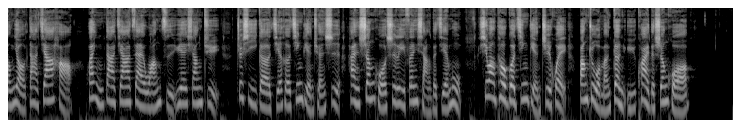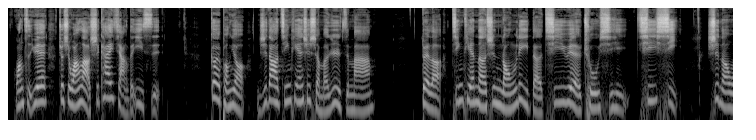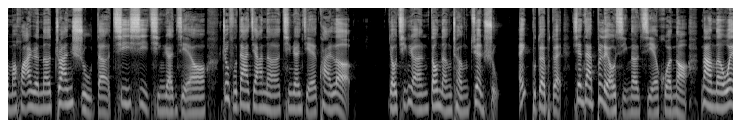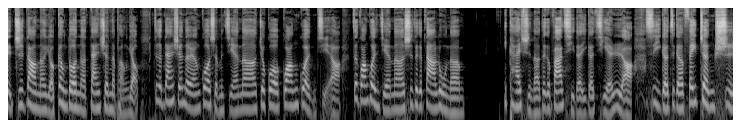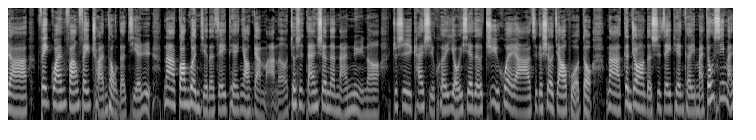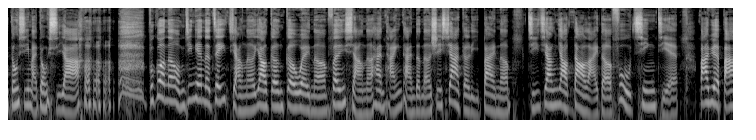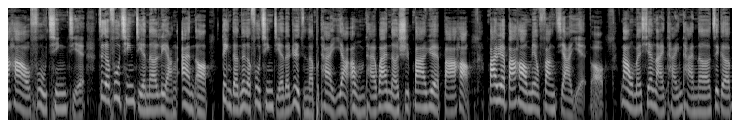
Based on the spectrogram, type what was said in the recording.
朋友，大家好，欢迎大家在王子约相聚。这是一个结合经典诠释和生活事例分享的节目，希望透过经典智慧，帮助我们更愉快的生活。王子约就是王老师开讲的意思。各位朋友，你知道今天是什么日子吗？对了，今天呢是农历的七月初七，七夕。是呢，我们华人呢专属的七夕情人节哦，祝福大家呢情人节快乐，有情人都能成眷属。哎，不对不对，现在不流行了结婚哦。那呢，我也知道呢，有更多呢单身的朋友，这个单身的人过什么节呢？就过光棍节啊。这光棍节呢，是这个大陆呢。一开始呢，这个发起的一个节日啊，是一个这个非正式啊、非官方、非传统的节日。那光棍节的这一天要干嘛呢？就是单身的男女呢，就是开始会有一些的聚会啊，这个社交活动。那更重要的是，这一天可以买东西、买东西、买东西呀、啊。不过呢，我们今天的这一讲呢，要跟各位呢分享呢和谈一谈的呢，是下个礼拜呢。即将将要到来的父亲节，八月八号父亲节。这个父亲节呢，两岸啊定的那个父亲节的日子呢不太一样啊。我们台湾呢是八月八号，八月八号没有放假耶哦。那我们先来谈一谈呢这个。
